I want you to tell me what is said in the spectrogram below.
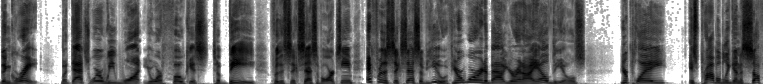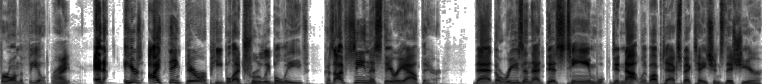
then great. But that's where we want your focus to be for the success of our team and for the success of you. If you're worried about your NIL deals, your play is probably going to suffer on the field. Right. And here's, I think there are people that truly believe, because I've seen this theory out there that the reason that this team did not live up to expectations this year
